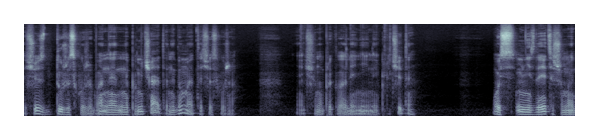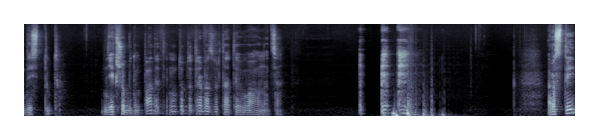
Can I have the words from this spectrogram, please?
Щось дуже схоже. Не, не помічаєте, не думаєте, що схоже? Якщо, наприклад, лінійний включити. Ось мені здається, що ми десь тут. Якщо будемо падати, ну тобто треба звертати увагу на це. Рости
